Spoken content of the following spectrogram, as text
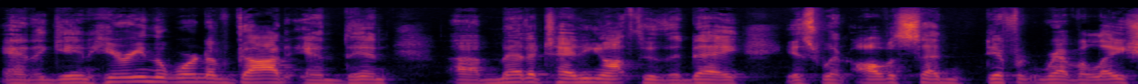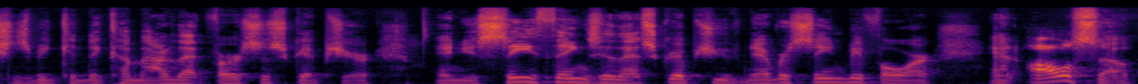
and again, hearing the word of God and then uh, meditating on through the day is when all of a sudden different revelations begin to come out of that verse of scripture. And you see things in that scripture you've never seen before. And also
